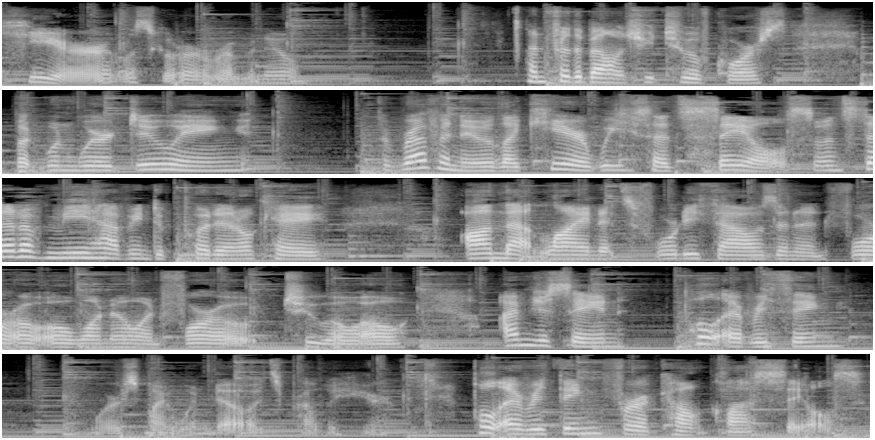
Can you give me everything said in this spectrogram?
here. Let's go to our revenue. And for the balance sheet too, of course. But when we're doing the revenue, like here, we said sales. So instead of me having to put in, okay, on that line, it's 40,000 and 40010 and 40200, I'm just saying pull everything. Where's my window? It's probably here. Pull everything for account class sales.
